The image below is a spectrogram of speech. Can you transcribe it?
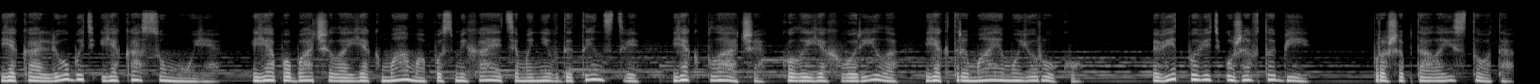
яка любить, яка сумує. Я побачила, як мама посміхається мені в дитинстві, як плаче, коли я хворіла, як тримає мою руку. Відповідь уже в тобі, прошептала істота.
